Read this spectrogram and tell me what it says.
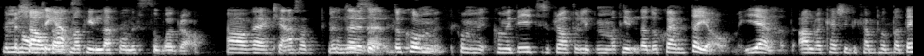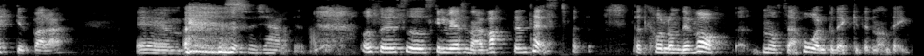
Nej men shoutout alls. Matilda för hon är så bra. Ja verkligen alltså att Men då, så, då kom, kom, vi- kom vi dit och så pratade vi lite med Matilda då skämtade jag om igen att Alva kanske inte kan pumpa däcket bara. Ehm, Så jävla pinsamt. och sen så skulle vi göra sån här vattentest för att, för att kolla om det var något så här hål på däcket eller någonting.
